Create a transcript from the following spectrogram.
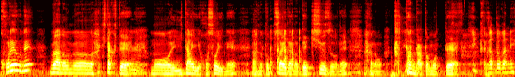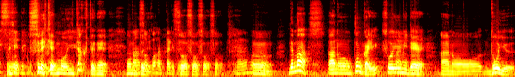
これをねまあ、あのもう履きたくて、うもう痛い細いねあのトップサイダーのデッキシューズをね あの買ったんだと思って。かかとがねすれてる。すれてもう痛くてね本当に。絆創膏貼ったりする。そうそうそうそう。なるほど、うん、でまああの今回そういう意味で、あのどういう、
